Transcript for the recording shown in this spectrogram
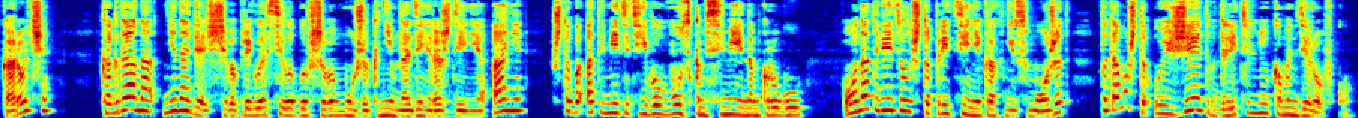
Короче, когда она ненавязчиво пригласила бывшего мужа к ним на день рождения Ани, чтобы отметить его в узком семейном кругу, он ответил, что прийти никак не сможет, потому что уезжает в длительную командировку.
